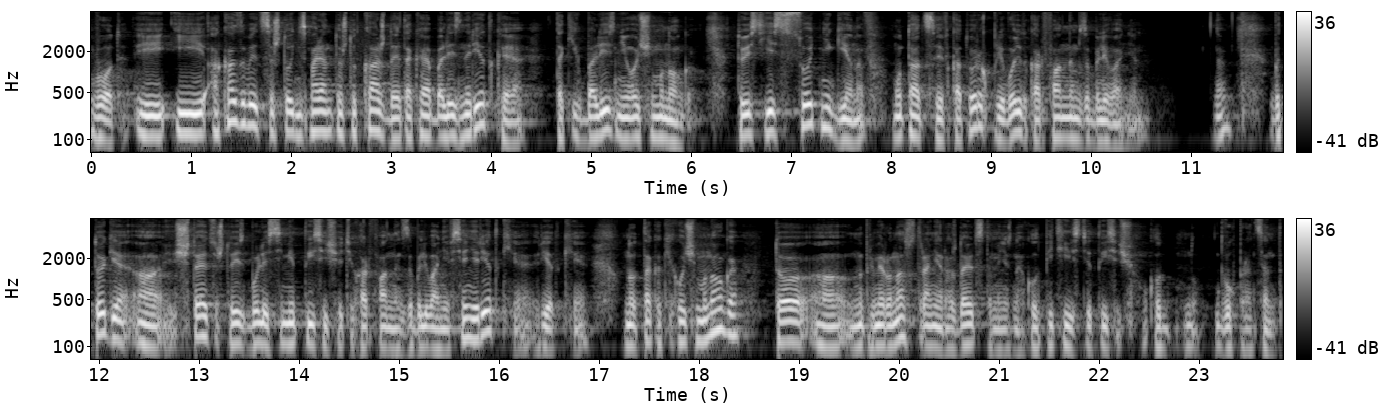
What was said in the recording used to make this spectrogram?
Вот. И, и оказывается, что несмотря на то, что каждая такая болезнь редкая, таких болезней очень много. То есть есть сотни генов, мутации в которых приводят к орфанным заболеваниям. Да? В итоге э, считается, что есть более 7 тысяч этих орфанных заболеваний. Все они редкие, редкие, но так как их очень много, то, э, например, у нас в стране рождаются, там, я не знаю, около 50 тысяч, около ну, 2%.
